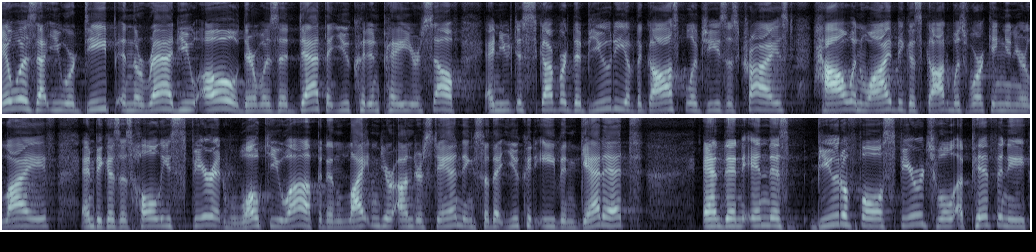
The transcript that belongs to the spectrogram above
It was that you were deep in the red. You owed. There was a debt that you couldn't pay yourself. And you discovered the beauty of the gospel of Jesus Christ. How and why? Because God was working in your life and because His Holy Spirit woke you up and enlightened your understanding so that you could even get it. And then in this beautiful spiritual epiphany,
